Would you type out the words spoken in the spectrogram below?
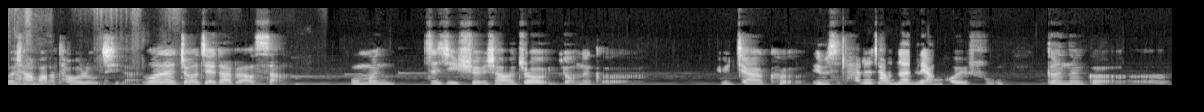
我想把它透露起来。如果在纠结要不要上，我们自己学校就有那个瑜伽课，也不是，它就叫能量恢复跟那个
